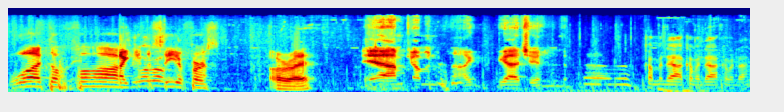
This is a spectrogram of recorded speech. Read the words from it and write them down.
What the fuck? I get to see you first. All right. yeah, I'm coming. I got you. Coming down, coming down, coming down.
